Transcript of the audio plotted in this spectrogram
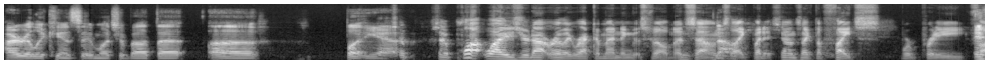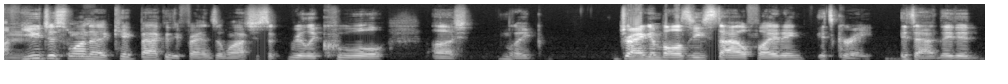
I really can't say much about that. Uh, but yeah, So, so plot wise, you're not really recommending this film. It sounds No. like, but it sounds like the fights were pretty fun. if you just want to kick back with your friends and watch just a really cool, uh, like Dragon Ball Z style fighting, it's great. It's out. They did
